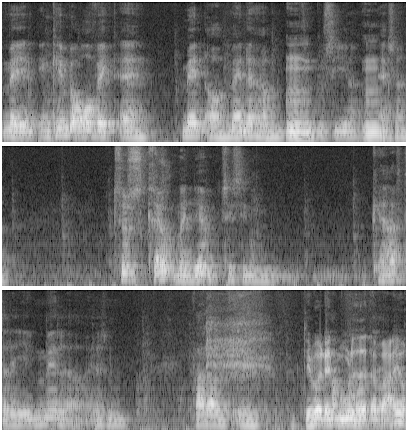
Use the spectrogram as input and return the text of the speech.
med en, en kæmpe overvægt af mænd og mandehom, Mm. som du siger. Mm. Altså, så skrev man hjem til sin kærester derhjemme, eller, eller sådan, var der... Øh, Det var den mulighed, der var jo.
